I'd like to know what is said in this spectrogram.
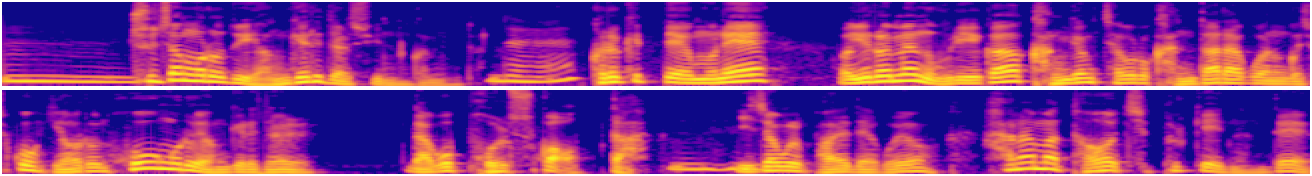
음. 추정으로도 연결이 될 수 있는 겁니다. 네. 그렇기 때문에 어, 이러면 우리가 강경책으로 간다라고 하는 것이 꼭 여론 호응으로 연결이 될 라고 볼 수가 없다. 음. 이 점을 봐야 되고요. 하나만 더 짚을 게 있는데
